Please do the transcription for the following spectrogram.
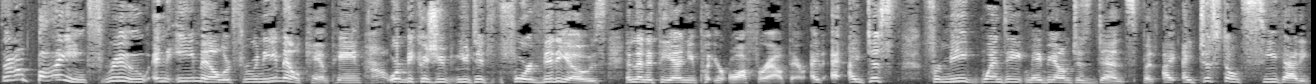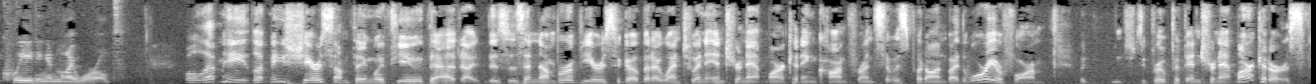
they're not buying through an email or through an email campaign no. or because you, you did four videos and then at the end you put your offer out there. I, I, I just, for me, Wendy, maybe I'm just dense, but I, I just don't see that equating in my world. Well, let me let me share something with you that uh, this was a number of years ago, but I went to an internet marketing conference that was put on by the Warrior Forum, which is a group of internet marketers,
